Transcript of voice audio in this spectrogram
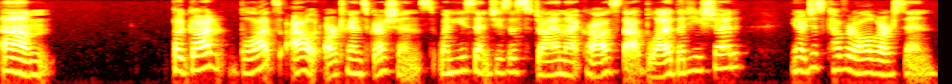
Um, but God blots out our transgressions. When He sent Jesus to die on that cross, that blood that He shed, you know, it just covered all of our sin.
